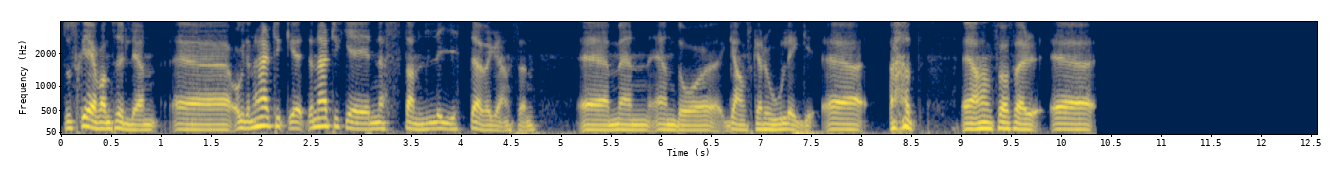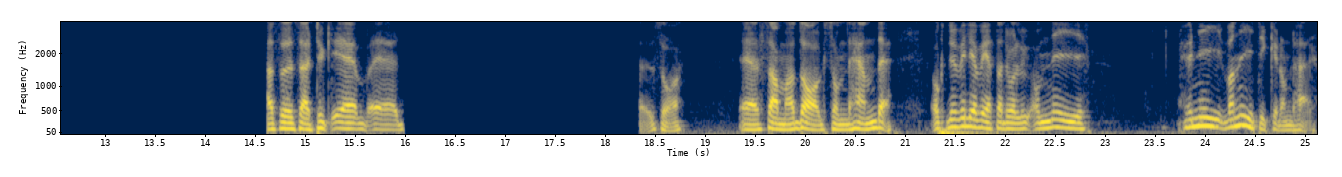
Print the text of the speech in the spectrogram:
Då skrev han tydligen, eh, och den här, tycker, den här tycker jag är nästan lite över gränsen, eh, men ändå ganska rolig. Eh, att eh, han sa så här. Eh, alltså så här, tyck, eh, eh, så, eh, samma dag som det hände. Och nu vill jag veta då om ni, hur ni, vad ni tycker om det här.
